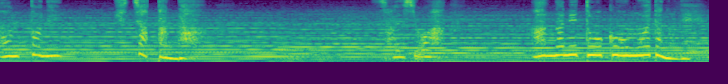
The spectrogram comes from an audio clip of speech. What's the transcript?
本当に来ちゃったんだ。最初はあんなに遠く思えたのに。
